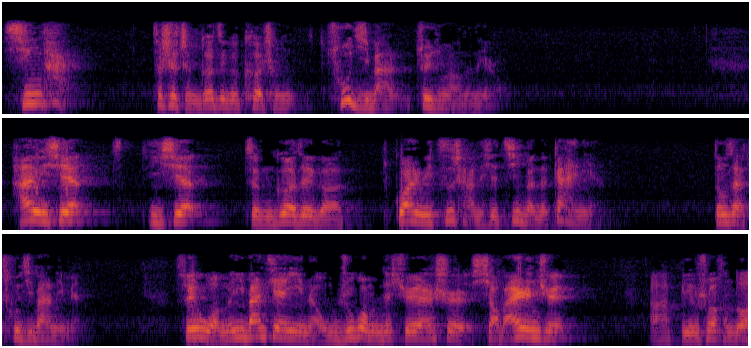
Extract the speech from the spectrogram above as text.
心态，这是整个这个课程初级班最重要的内容。还有一些一些整个这个。关于资产的一些基本的概念，都在初级班里面，所以我们一般建议呢，我们如果我们的学员是小白人群，啊，比如说很多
